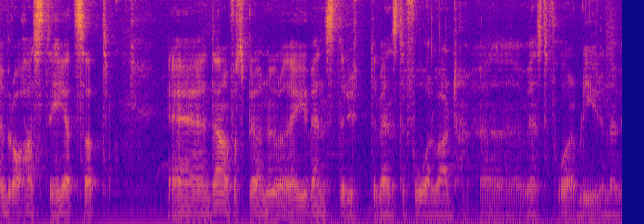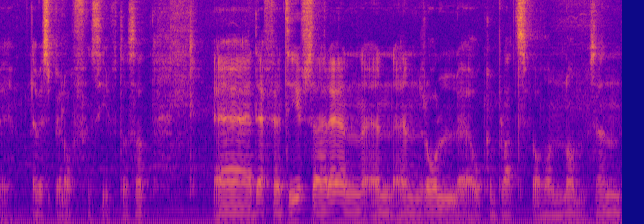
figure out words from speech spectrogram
en bra hastighet. så att Eh, där han får spela nu då, det är ju vänster ytter, vänster forward. Eh, vänster forward blir det när vi, när vi spelar offensivt. Då. Så att, eh, definitivt så är det en, en, en roll och en plats för honom. Sen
